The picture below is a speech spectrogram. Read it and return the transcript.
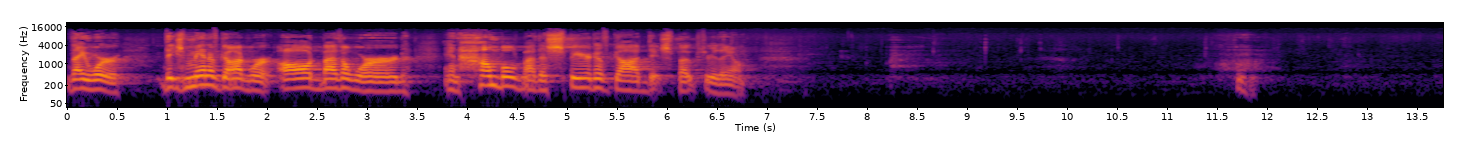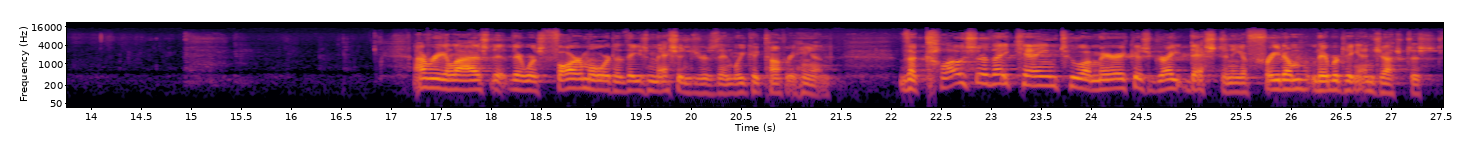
They were, these men of God were awed by the word and humbled by the Spirit of God that spoke through them. I realized that there was far more to these messengers than we could comprehend. The closer they came to America's great destiny of freedom, liberty, and justice,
